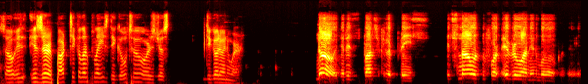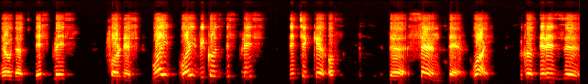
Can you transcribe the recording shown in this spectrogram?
So is, is there a particular place they go to, or is just they go to anywhere? No, there is particular place. It's known for everyone in Morocco. They know that this place for this. Why? Why? Because this place they take care of the sand there. Why? Because there is uh,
